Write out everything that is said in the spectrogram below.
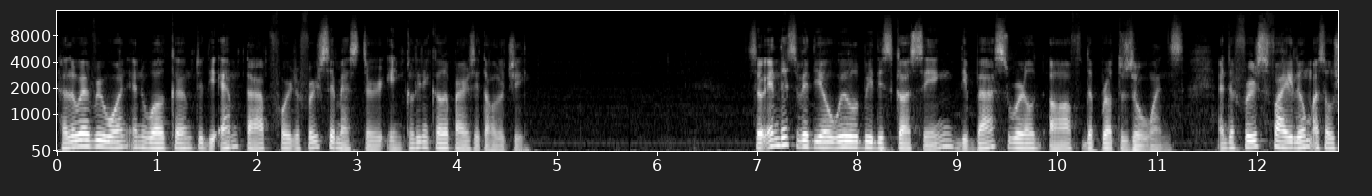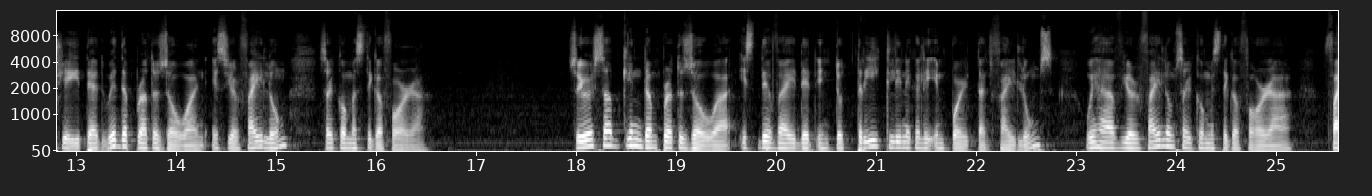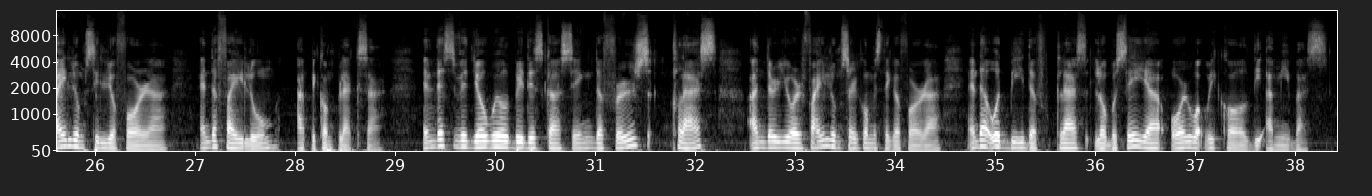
Hello everyone and welcome to the MTAP for the first semester in clinical parasitology. So in this video, we will be discussing the vast world of the protozoans. And the first phylum associated with the protozoan is your phylum Sarcomastigophora. So your subkingdom protozoa is divided into three clinically important phylums. We have your phylum Sarcomastigophora, phylum Ciliophora, and the phylum Apicomplexa. In this video, we'll be discussing the first class under your phylum Sarcomastigophora, and that would be the class Lobosea or what we call the amoebas.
